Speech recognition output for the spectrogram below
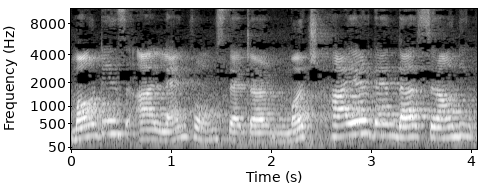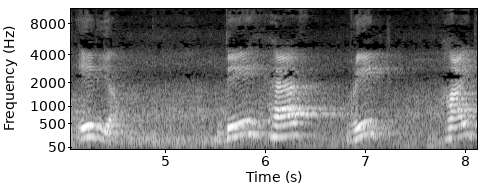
Mountains are landforms that are much higher than the surrounding area. They have great height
